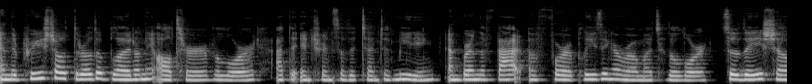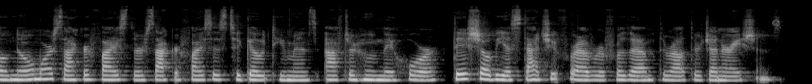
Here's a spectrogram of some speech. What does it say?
And the priest shall throw the blood on the altar of the Lord at the entrance of the tent of meeting, and burn the fat of for a pleasing aroma to the Lord. So they shall no more sacrifice their sacrifices to goat demons after whom they whore. This shall be a statute forever for them throughout their generations.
